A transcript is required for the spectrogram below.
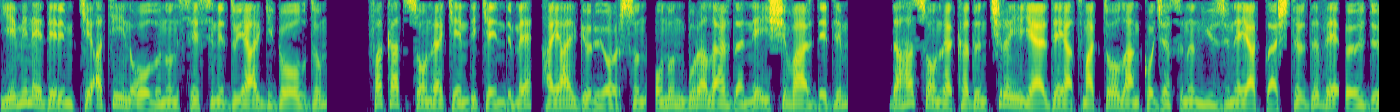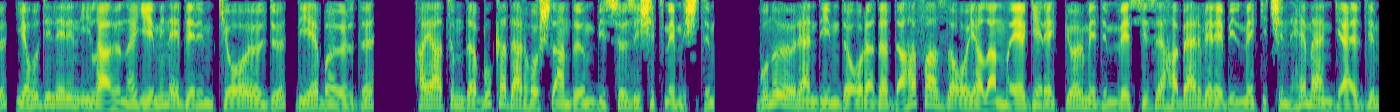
Yemin ederim ki Ati'nin oğlunun sesini duyar gibi oldum, fakat sonra kendi kendime, hayal görüyorsun, onun buralarda ne işi var? dedim, daha sonra kadın çırayı yerde yatmakta olan kocasının yüzüne yaklaştırdı ve, öldü, Yahudilerin ilahına yemin ederim ki o öldü, diye bağırdı, hayatımda bu kadar hoşlandığım bir söz işitmemiştim, bunu öğrendiğimde orada daha fazla oyalanmaya gerek görmedim ve size haber verebilmek için hemen geldim,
